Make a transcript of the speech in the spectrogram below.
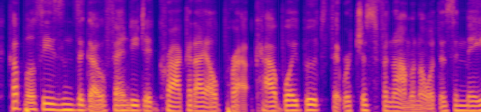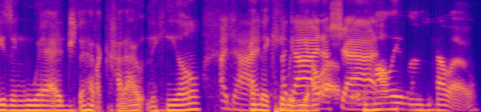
a couple of seasons ago, Fendi did crocodile pro- cowboy boots that were just phenomenal with this amazing wedge that had a cutout in the heel, I died. and they came I with died. yellow. And. Holly loves yellow.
